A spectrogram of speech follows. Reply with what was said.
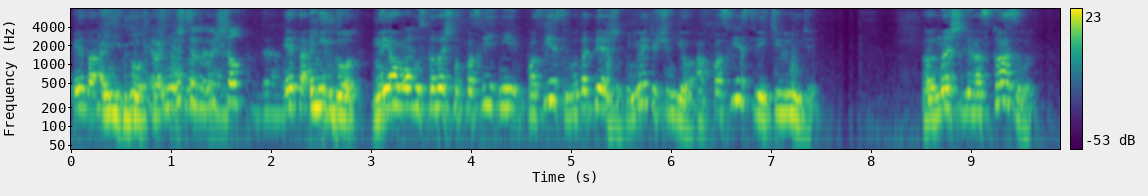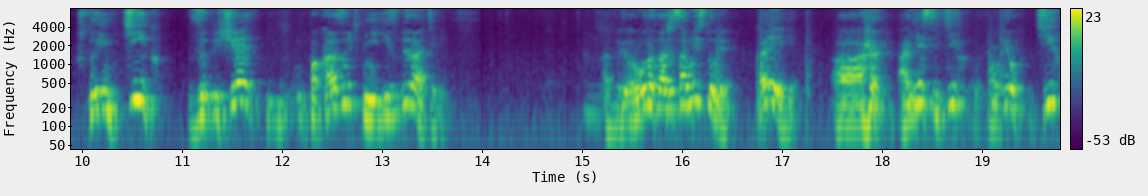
это анекдот, конечно. вышел. Это анекдот. Но я вам могу сказать, что в последние, впоследствии, вот опять же, понимаете, в чем дело? А впоследствии эти люди э, начали рассказывать, что им ТИК запрещает показывать книги избирателей. А, Ровно та же самая история. Коллеги, а, а если ТИК, во-первых, ТИК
